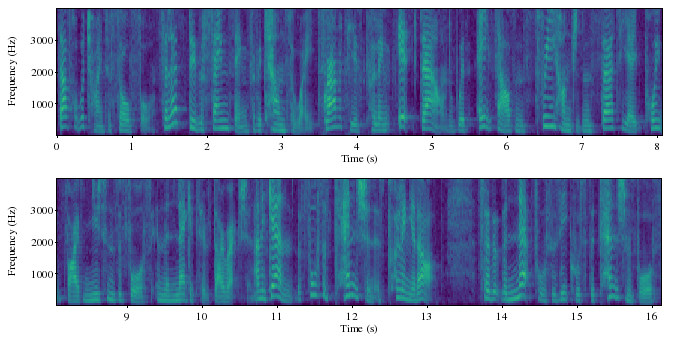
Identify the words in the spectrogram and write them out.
That's what we're trying to solve for. So let's do the same thing for the counterweight. Gravity is pulling it down with 8,338.5 newtons of force in the negative direction. And again, the force of tension is pulling it up so that the net force is equal to the tension force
